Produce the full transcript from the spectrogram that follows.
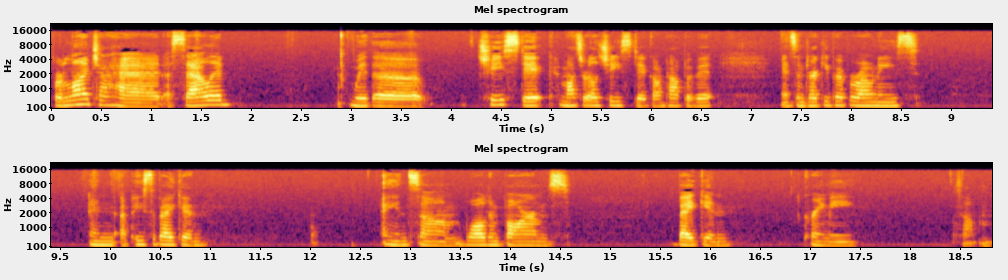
For lunch, I had a salad with a cheese stick, mozzarella cheese stick on top of it, and some turkey pepperonis, and a piece of bacon, and some Walden Farms bacon creamy something.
